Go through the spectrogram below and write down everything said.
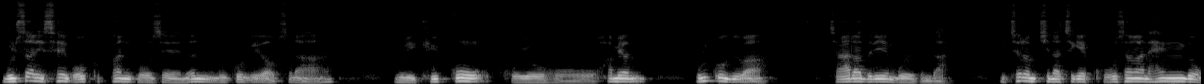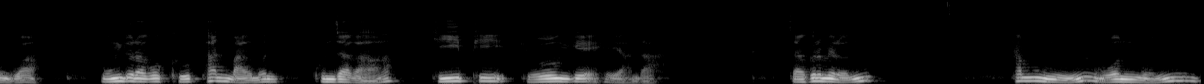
물살이 세고 급한 곳에는 물고기가 없으나 물이 깊고 고요하면 물고기와 자라들이 모여든다. 이처럼 지나치게 고상한 행동과 옹졸하고 급한 마음은 군자가 깊이 경계해야 한다. 자, 그러면은 한문 원문을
